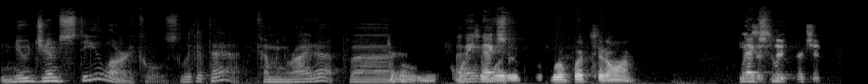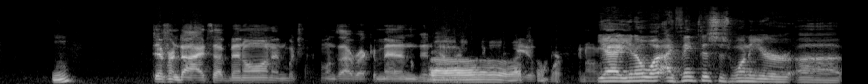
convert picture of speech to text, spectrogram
new Jim Steel articles. Look at that coming right up. Uh, I think it- next what, what, what's it on? What's Next week- nutrition? Hmm? Different diets I've been on and which ones I recommend. And Oh, uh, that's all. working on. Yeah, you know what? I think this is one of your uh,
